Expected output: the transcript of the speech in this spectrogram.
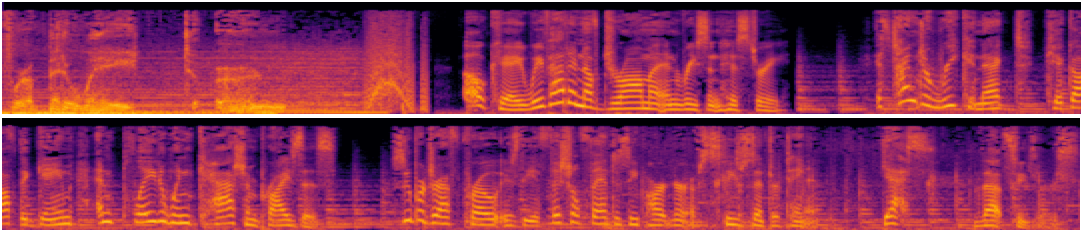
for a better way to earn. Okay, we've had enough drama in recent history. It's time to reconnect, kick off the game, and play to win cash and prizes. Superdraft Pro is the official fantasy partner of Caesars Entertainment. Yes, that's Caesars.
